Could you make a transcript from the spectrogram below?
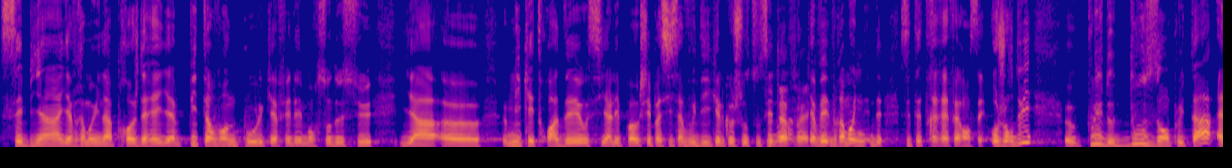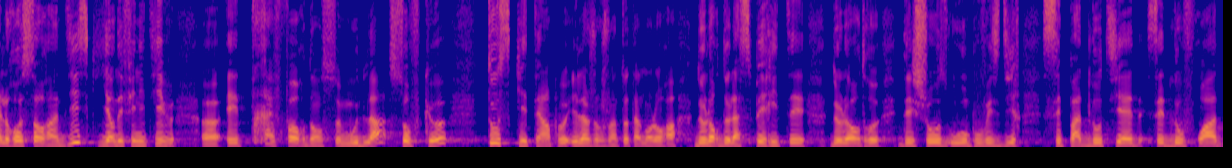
c'est bien, il y a vraiment une approche derrière. Il y a Peter Van Poel qui a fait des morceaux dessus. Il y a Mickey 3D aussi à l'époque. Je ne sais pas si ça vous dit quelque chose, tous ces. Donc, il y avait vraiment une- C'était très référencé. Aujourd'hui, euh, plus de 12 ans plus tard, elle ressort un disque qui, en définitive, euh, est très fort dans ce mood-là, sauf que tout ce qui était un peu, et là je rejoins totalement Laura, de l'ordre de l'aspérité, de l'ordre des choses où on pouvait se dire c'est pas de l'eau tiède, c'est de l'eau froide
